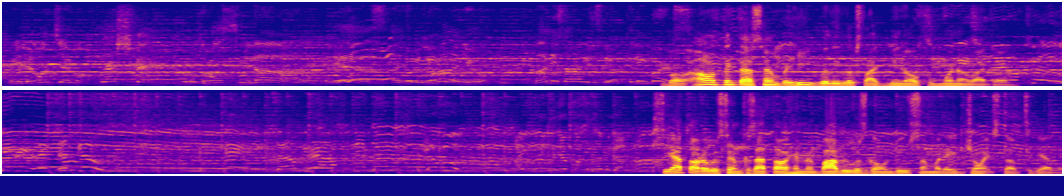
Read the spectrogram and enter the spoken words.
덕분에 네 번째 앨범 돌아왔습니다. 타이틀은 많이 I don't think that's him, but he really looks like Mino from Winner, right there. See, I thought it was him because I thought him and Bobby was going to do some of their joint stuff together.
